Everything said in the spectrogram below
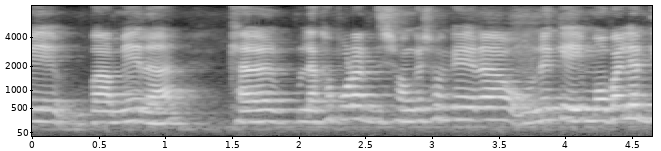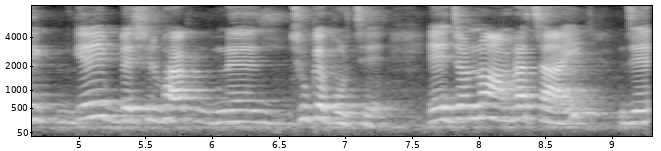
মেয়ে বা মেয়েরা খেলা, লেখাপড়ার সঙ্গে সঙ্গে এরা অনেকেই মোবাইলের দিক দিয়েই বেশিরভাগ মানে ঝুঁকে পড়ছে। এই জন্য আমরা চাই যে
